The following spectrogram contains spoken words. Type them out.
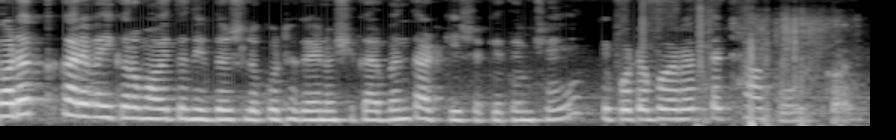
કડક કાર્યવાહી કરવામાં આવે તો નિર્દોષ લોકો ઠગાઈનો શિકાર બનતા અટકી શકે તેમ છે. રિપોર્ટર ભરત ઠાકોર કચ્છ.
